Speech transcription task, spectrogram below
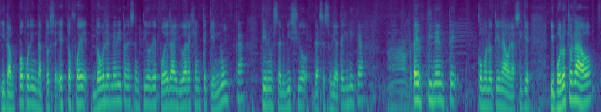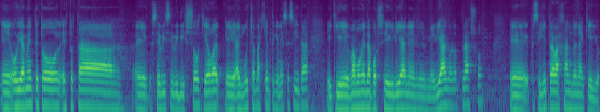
y tampoco en INDAP. Entonces, esto fue doble mérito en el sentido de poder ayudar a gente que nunca tiene un servicio de asesoría técnica Ah, pertinente como lo tiene ahora. Así que, y por otro lado, eh, obviamente todo esto está, eh, se visibilizó que ahora eh, hay mucha más gente que necesita y que vamos a ver la posibilidad en el mediano plazo seguir trabajando en aquello.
